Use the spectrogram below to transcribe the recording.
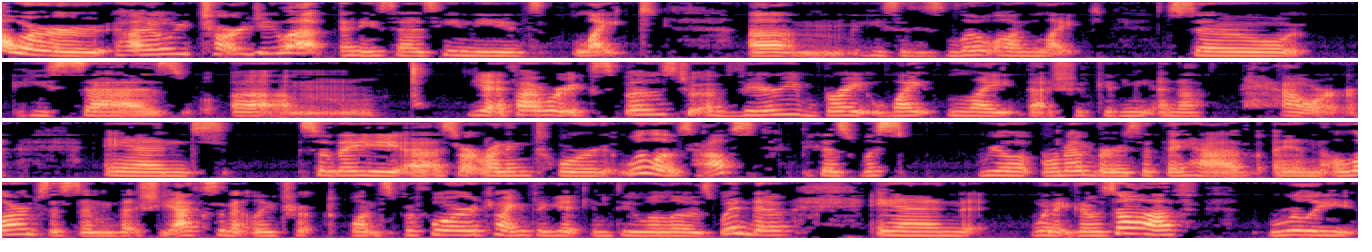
power? How do we charge you up? And he says he needs light. Um, he says he's low on light. So he says, um, yeah, if I were exposed to a very bright white light, that should give me enough power. And so they uh, start running toward Willow's house because Wisp real remembers that they have an alarm system that she accidentally tripped once before trying to get into Willow's window. And when it goes off, really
